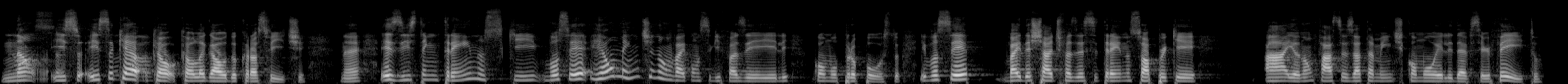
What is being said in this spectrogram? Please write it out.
Não, Nossa, isso isso que é, que, é, que é o legal do CrossFit. Né? Existem treinos que você realmente não vai conseguir fazer ele como proposto. E você vai deixar de fazer esse treino só porque ah, eu não faço exatamente como ele deve ser feito?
